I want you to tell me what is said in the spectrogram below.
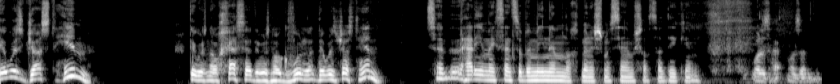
There was just him. There was no chesed. There was no gvura. There was just him. So how do you make sense of b'minim noch b'nish masem shel tzadikim? What does that? What does that mean?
